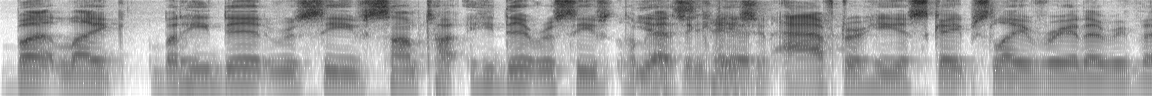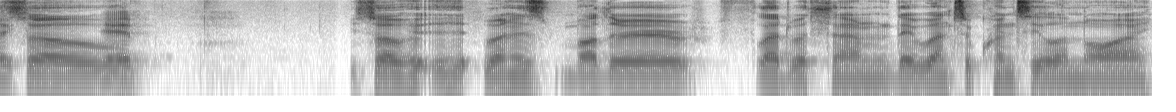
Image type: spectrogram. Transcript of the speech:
but like, but he did receive some time. He did receive some yes, education he after he escaped slavery and everything. So. And, so when his mother fled with him, they went to Quincy, Illinois,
